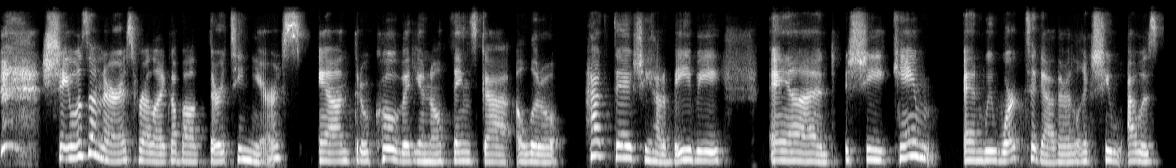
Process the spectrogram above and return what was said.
she was a nurse for like about 13 years. And through COVID, you know, things got a little hectic. She had a baby and she came and we worked together. Like she, I was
